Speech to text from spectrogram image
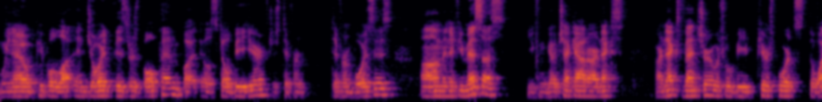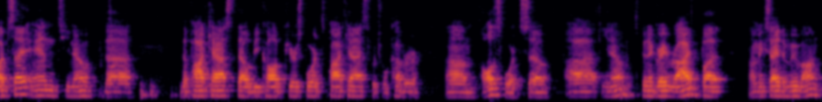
we know people lo- enjoyed Visitors Bullpen, but it'll still be here, just different different voices. Um, and if you miss us, you can go check out our next our next venture, which will be Pure Sports, the website, and you know the the podcast that will be called Pure Sports Podcast, which will cover um, all the sports. So uh, you know, it's been a great ride, but I'm excited to move on.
